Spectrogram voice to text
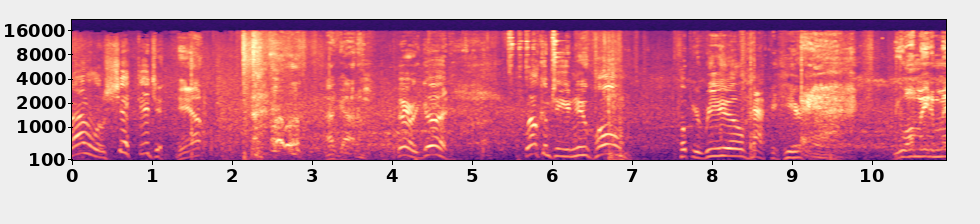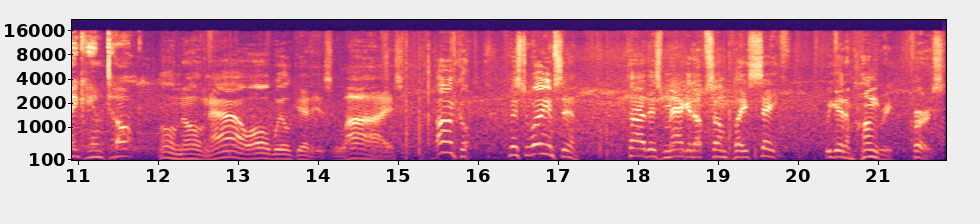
found a little shit, did you? Yep. I got him. Very good. Welcome to your new home. Hope you're real happy here. You want me to make him talk? Oh, no, now all we'll get is lies. Uncle, Mr. Williamson, tie this maggot up someplace safe. We get him hungry first.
